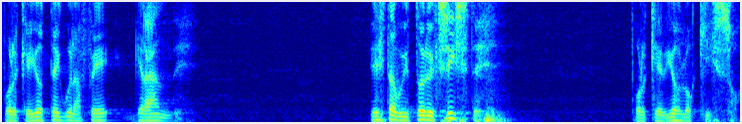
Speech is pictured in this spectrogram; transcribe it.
porque yo tengo una fe grande. Este auditorio existe porque Dios lo quiso.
